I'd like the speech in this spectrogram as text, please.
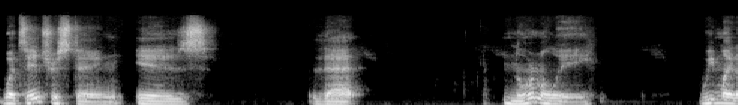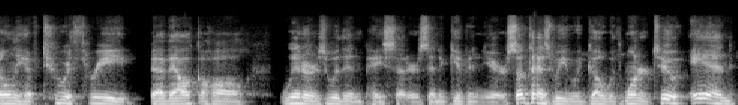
What's interesting is that normally we might only have two or three bev alcohol winners within pace setters in a given year sometimes we would go with one or two and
